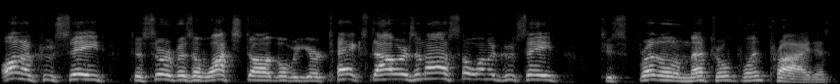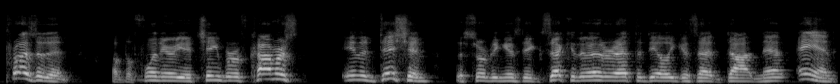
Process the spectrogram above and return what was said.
on a crusade to serve as a watchdog over your tax dollars and also on a crusade to spread a little Metro Flint pride as president of the Flint Area Chamber of Commerce. In addition to serving as the executive editor at the dailygazette.net and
